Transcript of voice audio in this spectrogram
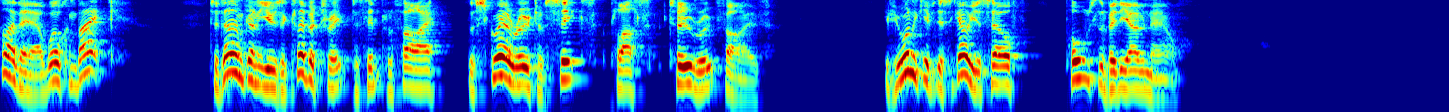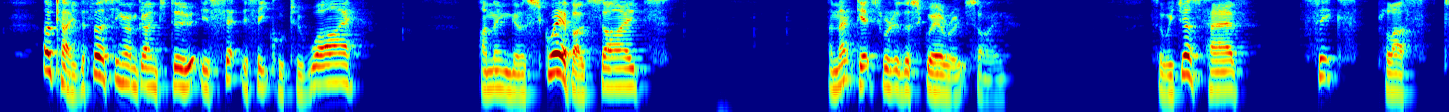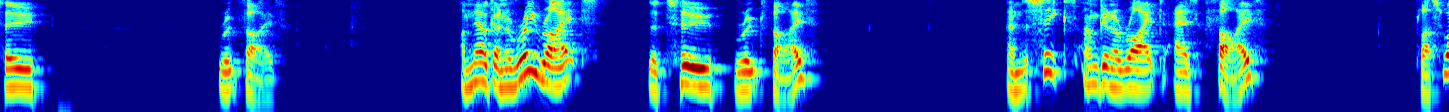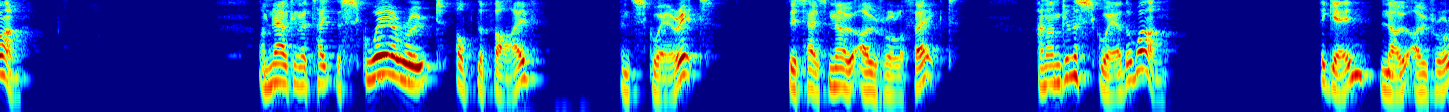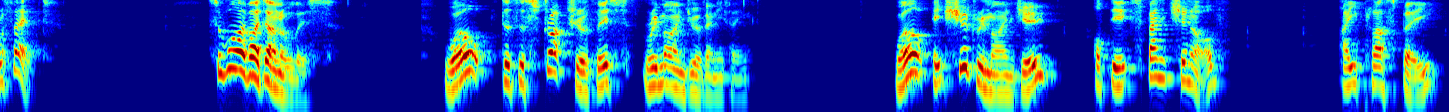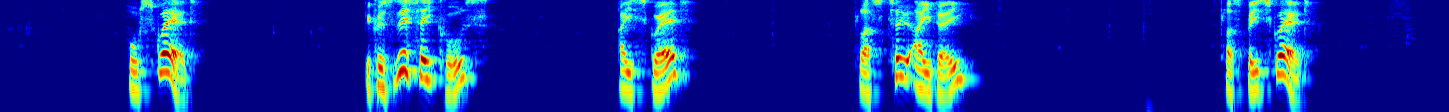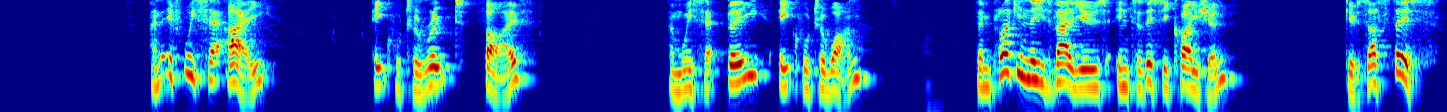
Hi there, welcome back. Today I'm going to use a clever trick to simplify the square root of 6 plus 2 root 5. If you want to give this a go yourself, pause the video now. Okay, the first thing I'm going to do is set this equal to y. I'm then going to square both sides and that gets rid of the square root sign. So we just have 6 plus 2 root 5. I'm now going to rewrite the 2 root 5 and the 6 I'm going to write as 5 plus 1. I'm now going to take the square root of the 5 and square it. This has no overall effect. And I'm going to square the 1. Again, no overall effect. So why have I done all this? Well, does the structure of this remind you of anything? Well, it should remind you of the expansion of a plus b all squared. Because this equals a squared plus 2ab plus b squared. And if we set a equal to root 5 and we set b equal to 1, then plugging these values into this equation gives us this.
